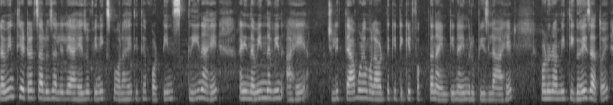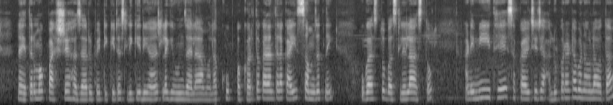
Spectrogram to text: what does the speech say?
नवीन थिएटर चालू झालेले आहे. जो फिनिक्स मॉल आहे तिथे फोर्टीन स्क्रीन आहे आणि नवीन नवीन आहे. ॲक्च्युली त्यामुळे मला वाटतं की तिकीट फक्त नाईंटी नाईन रुपीजला आहे. म्हणून आम्ही तिघंही जातो आहे नाहीतर मग पाचशे हजार रुपये तिकीट असली की रियांशला घेऊन जायला आम्हाला खूप अखरतं कारण त्याला काहीच समजत नाही. उगाच तो बसलेला असतो. आणि मी इथे सकाळची जे आलू पराठा बनवला होता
